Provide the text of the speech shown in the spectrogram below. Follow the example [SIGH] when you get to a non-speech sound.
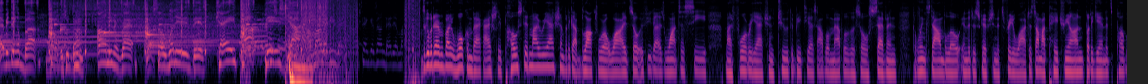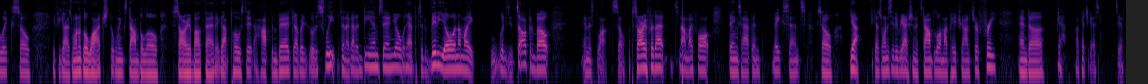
Everything about mm, I don't even rap. So what is this? K-pop, bitch, yeah. I'm already ready. What's good with everybody? Welcome back. I actually posted my reaction, but it got blocked worldwide. So if you guys want to see my full reaction to the BTS album Map of the Soul 7, the link's down below in the description. It's free to watch. It's on my Patreon, but again, it's public. So if you guys want to go watch, the link's down below. Sorry about that. It got posted. I hopped in bed, got ready to go to sleep. Then I got a DM saying, yo, what happened to the video? And I'm like, what is you talking about? And it's blocked. So I'm sorry for that. It's not my fault. Things happen. Makes sense. So yeah, if you guys want to see the reaction, it's down below on my Patreon. It's for free. And uh yeah, I'll catch you guys. See ya.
